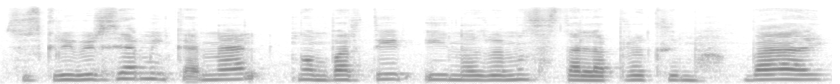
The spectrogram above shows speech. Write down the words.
suscribirse a mi canal, compartir y nos vemos hasta la próxima. Bye.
